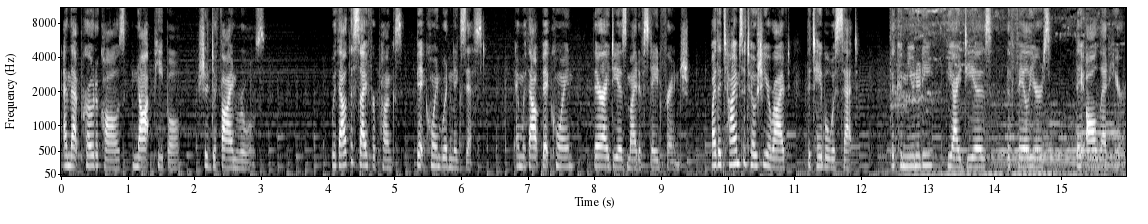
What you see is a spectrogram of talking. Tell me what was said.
and that protocols, not people, should define rules. Without the cypherpunks, Bitcoin wouldn't exist, and without Bitcoin, their ideas might have stayed fringe. By the time Satoshi arrived, the table was set. The community, the ideas, the failures, they all led here.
